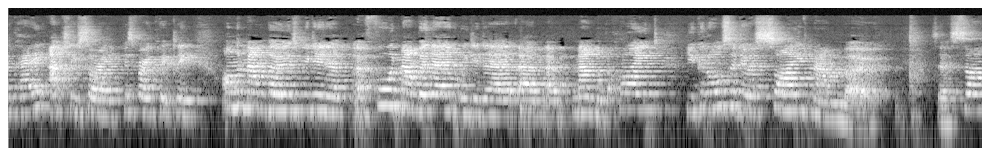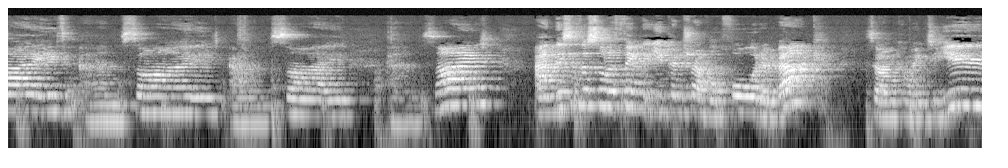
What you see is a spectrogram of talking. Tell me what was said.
Okay, actually, sorry, just very quickly. On the mambos, we did a, a forward mambo then, we did a, um, a mambo behind. You can also do a side mambo. So side and side and side and side. And this is the sort of thing that you can travel forward and back. So I'm coming to you,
